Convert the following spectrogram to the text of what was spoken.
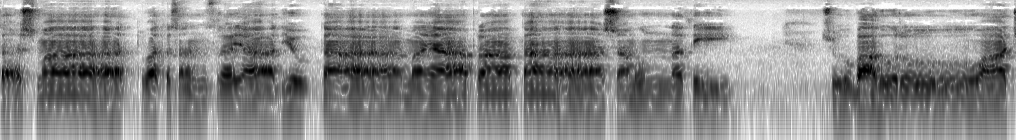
तस्मात्त्वत्संश्रयाद्युक्ता मया प्राप्ता समुन्नति। सुबाहुरुवाच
